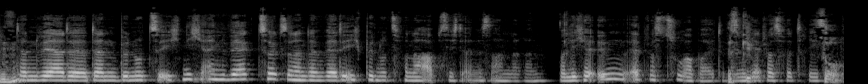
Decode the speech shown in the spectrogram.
mhm. dann werde, dann benutze ich nicht ein Werkzeug, sondern dann werde ich benutzt von der Absicht eines anderen, weil ich ja irgendetwas zuarbeite, wenn gibt, ich etwas vertrete. So,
